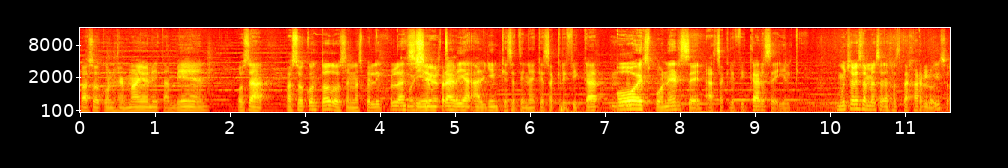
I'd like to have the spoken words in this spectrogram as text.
Pasó con Hermione también. O sea, pasó con todos. En las películas Muy siempre cierto. había alguien que se tenía que sacrificar o exponerse a sacrificarse. Y el que- muchas veces también hasta Harry lo hizo.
